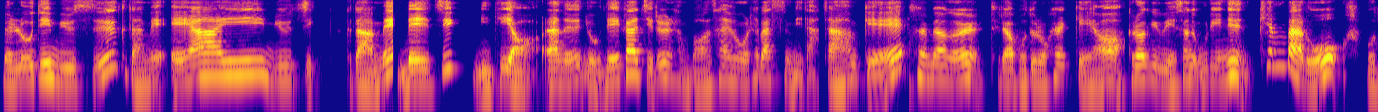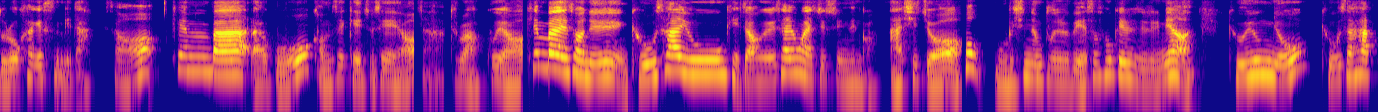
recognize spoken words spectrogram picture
멜로디 뮤즈, 그 다음에 AI 뮤직, 그 다음에 매직 미디어라는 요 네 가지를 한번 사용을 해봤습니다. 자, 함께 설명을 드려보도록 할게요. 그러기 위해서는 우리는 캔바로 가보도록 하겠습니다. 그래서 캔바라고 검색해 주세요. 자, 들어왔고요. 캔바에서는 교사용 계정을 사용하실 수 있는 거 아시죠? 꼭 모르시는 분을 위해서 소개를 드리면 교육용 교사학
